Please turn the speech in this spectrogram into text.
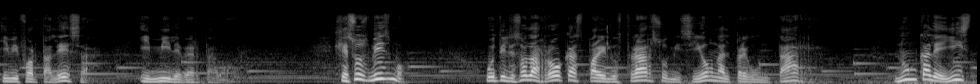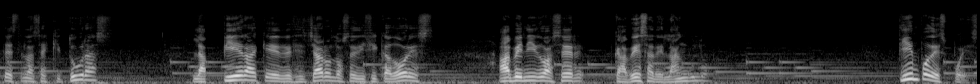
y mi fortaleza y mi libertador. Jesús mismo utilizó las rocas para ilustrar su misión al preguntar, ¿nunca leíste en las Escrituras? La piedra que desecharon los edificadores ha venido a ser cabeza del ángulo. Tiempo después,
